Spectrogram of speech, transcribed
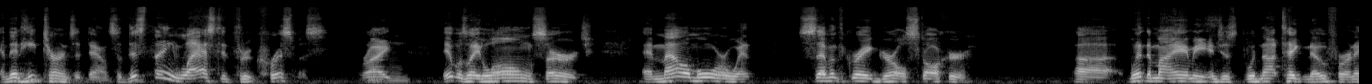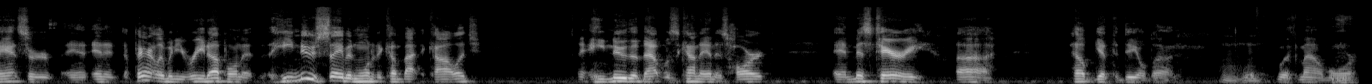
And then he turns it down. So this thing lasted through Christmas, right? Mm-hmm. It was a long search, and Mal Moore went seventh grade girl stalker uh, went to Miami and just would not take no for an answer. And, and it, apparently, when you read up on it, he knew Saban wanted to come back to college. He knew that that was kind of in his heart. And Miss Terry uh, helped get the deal done mm-hmm. with, with Mal Moore.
